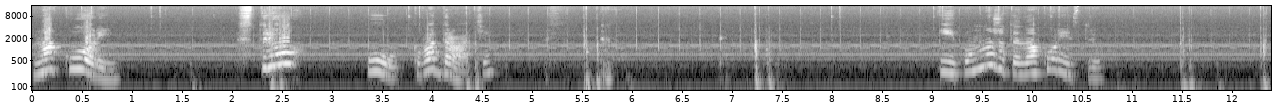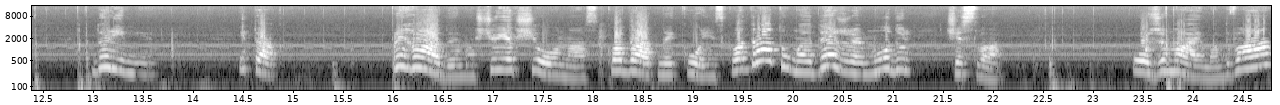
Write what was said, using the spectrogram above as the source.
на корінь з 3 у квадраті і помножити на корінь з 3. Дорівнює. І так, пригадуємо, що якщо у нас квадратний корінь з квадрату, ми одержуємо модуль числа. Отже, маємо 2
